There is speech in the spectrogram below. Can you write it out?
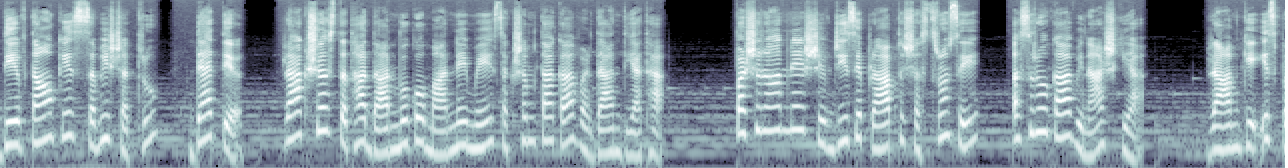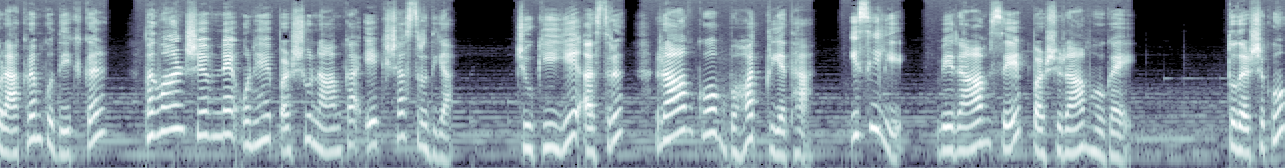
देवताओं के सभी शत्रु, दैत्य, राक्षस तथा दानवों को मारने में सक्षमता का वरदान दिया था। परशुराम ने शिवजी से प्राप्त शस्त्रों से असुरों का विनाश किया। राम के इस पराक्रम को देखकर भगवान शिव ने उन्हें परशु नाम का एक शस्त्र दिया। चूँकि ये अस्त्र राम को बहुत प्रिय था, इसीलिए वे राम से परशुराम हो गए। तो दर्शकों,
